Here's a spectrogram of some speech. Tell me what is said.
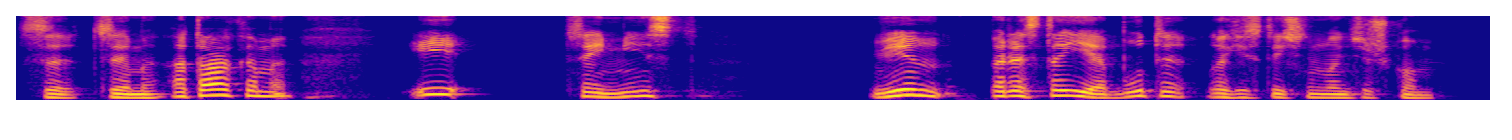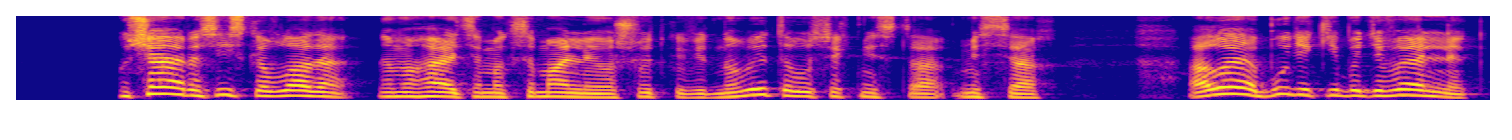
з цими атаками, і цей міст він перестає бути логістичним ланцюжком. Хоча російська влада намагається максимально його швидко відновити в усіх міста, місцях, але будь-який будівельник,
